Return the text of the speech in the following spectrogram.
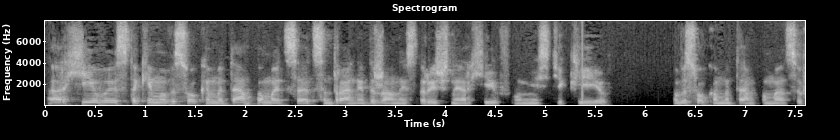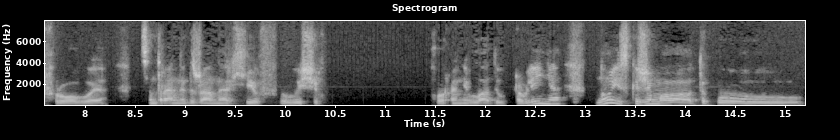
архіви з такими високими темпами. Це Центральний державний історичний архів у місті Київ. високими темпами оцифровує, Центральний державний архів вищих органів влади управління. Ну і, скажімо, таку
